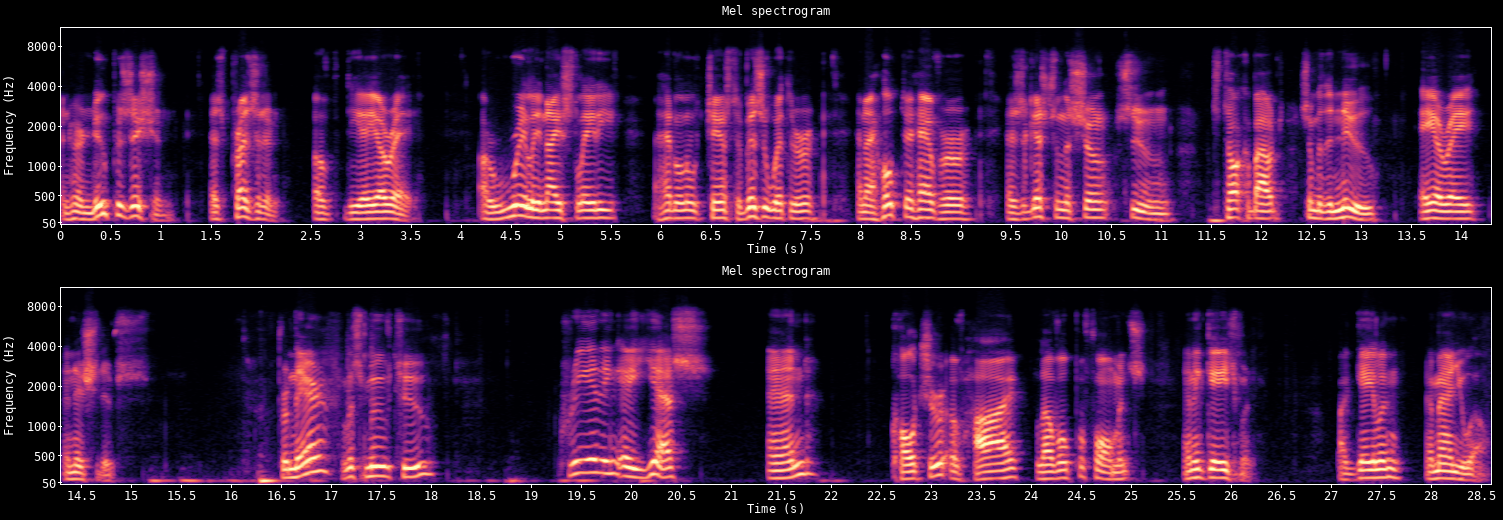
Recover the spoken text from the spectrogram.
and her new position as president of the ARA. A really nice lady. I had a little chance to visit with her, and I hope to have her as a guest on the show soon to talk about some of the new ARA initiatives. From there, let's move to creating a yes and culture of high level performance and engagement by Galen Emanuele.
